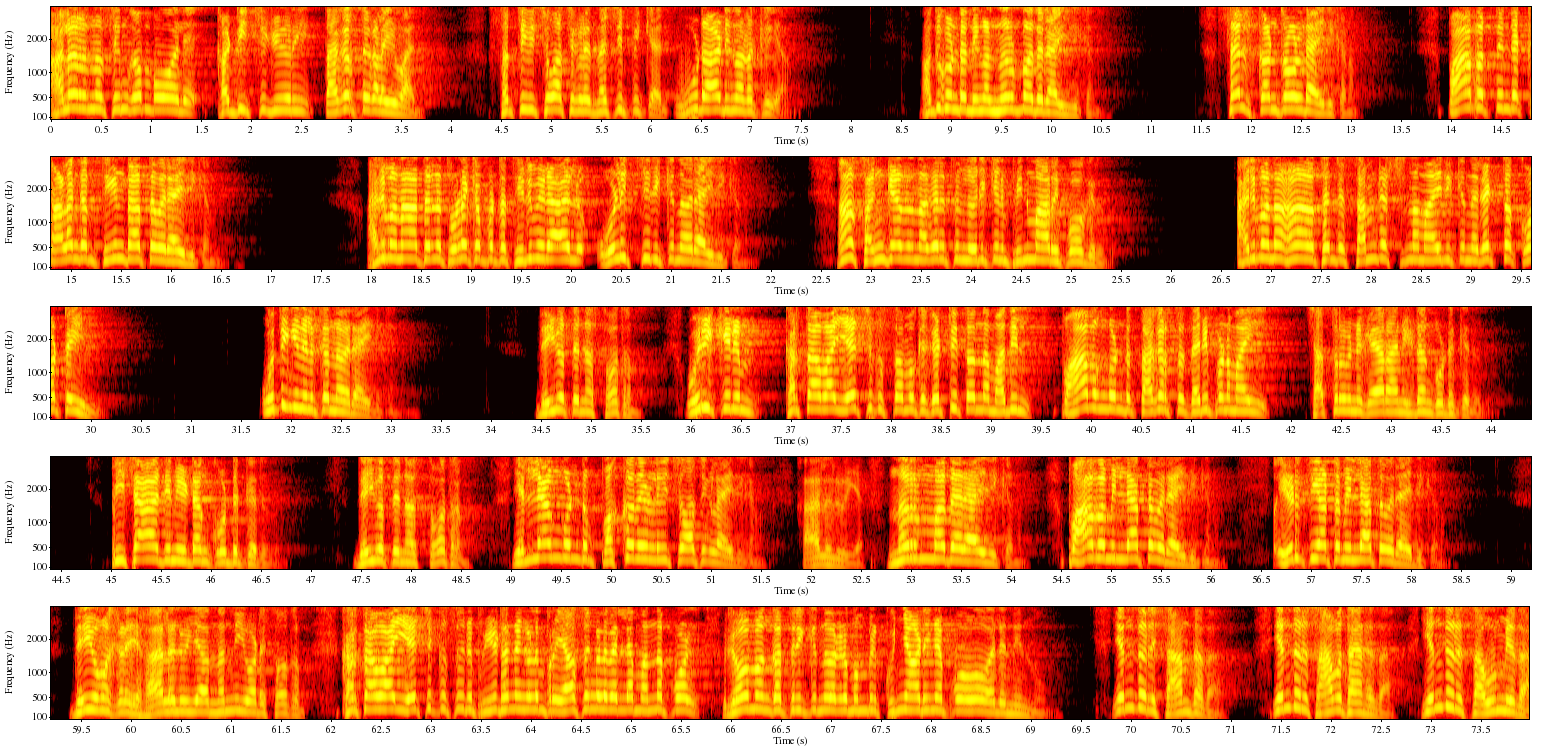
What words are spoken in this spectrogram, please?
അലറുന്ന സിംഹം പോലെ കടിച്ചു കീറി തകർത്ത് കളയുവാൻ സത്യവിശ്വാസികളെ നശിപ്പിക്കാൻ ഊടാടി നടക്കുകയാണ്. അതുകൊണ്ട് നിങ്ങൾ നിർമ്മതരായിരിക്കണം. സെൽഫ് കൺട്രോൾഡ് ആയിരിക്കണം. പാപത്തിന്റെ കളങ്കം തീണ്ടാത്തവരായിരിക്കണം. അരുമനാഥന് തുളയ്ക്കപ്പെട്ട തിരുവിരായിൽ ഒളിച്ചിരിക്കുന്നവരായിരിക്കണം. ആ സങ്കേത നഗരത്തിൽ നിന്ന് ഒരിക്കലും പിന്മാറിപ്പോകരുത്. അരുമനാഥന്റെ സംരക്ഷണമായിരിക്കുന്ന രക്തക്കോട്ടയിൽ ഒതുങ്ങി നിൽക്കുന്നവരായിരിക്കണം. ദൈവത്തിന്റെ സ്തോത്രം. ഒരിക്കലും കർത്താവായ യേശുക്രിസ്തു നമുക്ക് കെട്ടിത്തന്ന മതിൽ പാപം കൊണ്ട് തകർത്ത് തരിപ്പണമായി ശത്രുവിന് കയറാൻ ഇടം കൊടുക്കരുത്. പിശാചിന് ഇടം കൊടുക്കരുത്. ദൈവത്തിന് സ്തോത്രം. എല്ലാം കൊണ്ടും പക്വതയുള്ള വിശ്വാസികളായിരിക്കണം. ഹാലലൂയ നിർമ്മതരായിരിക്കണം. പാപമില്ലാത്തവരായിരിക്കണം. എടുത്തിയാട്ടമില്ലാത്തവരായിരിക്കണം ദൈവമക്കളെ ഹാലലുയ നന്ദിയോടെ സ്തോത്രം. കർത്താവായി യേശുക്രിസ്തുവിന് പീഡനങ്ങളും പ്രയാസങ്ങളും എല്ലാം വന്നപ്പോൾ രോമം കത്തിരിക്കുന്നവരുടെ മുമ്പിൽ കുഞ്ഞാടിനെ പോലെ നിന്നു. എന്തൊരു ശാന്തത എന്തൊരു സാവധാനത എന്തൊരു സൗമ്യത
